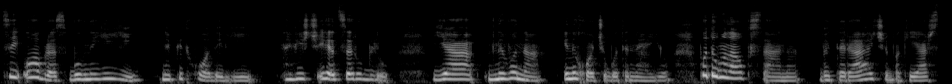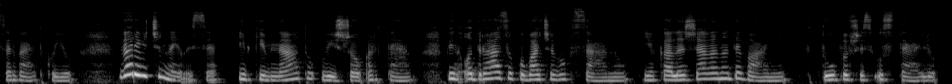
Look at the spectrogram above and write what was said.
Цей образ був не її, не підходив їй. Навіщо я це роблю? Я не вона і не хочу бути нею, подумала Оксана, витираючи макіяж серветкою. Двері відчинилися, і в кімнату увійшов Артем. Він одразу побачив Оксану, яка лежала на дивані, втупившись у стелю.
